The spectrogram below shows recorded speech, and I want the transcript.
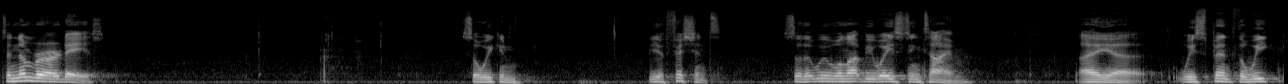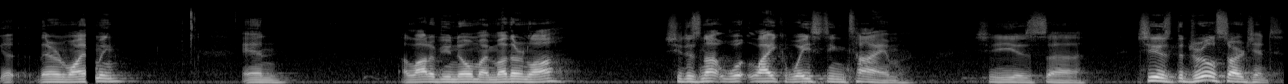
to number our days so we can be efficient, so that we will not be wasting time. I. Uh, we spent the week uh, there in Wyoming, and a lot of you know my mother in law. She does not w- like wasting time. She is, uh, she is the drill sergeant.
